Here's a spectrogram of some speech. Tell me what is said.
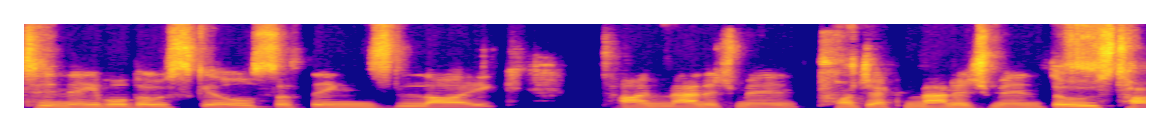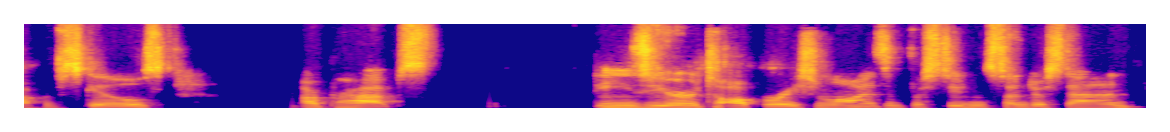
to enable those skills. So things like time management, project management, those type of skills are perhaps easier to operationalize and for students to understand.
